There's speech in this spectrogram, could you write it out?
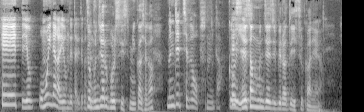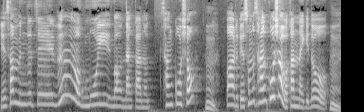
へーってよ思いながら読んでたりとかす 그 る。 문제를 볼 수 있습니까, 제가? 문제집은 없습니다. 그 패스. 예상 문제집이라도 있을 거 아니에요. 예산 문제집은 뭐, 이, 뭐, なんかあの、参考書 음. はあるけど、その参考書はわかんないけど、 음.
